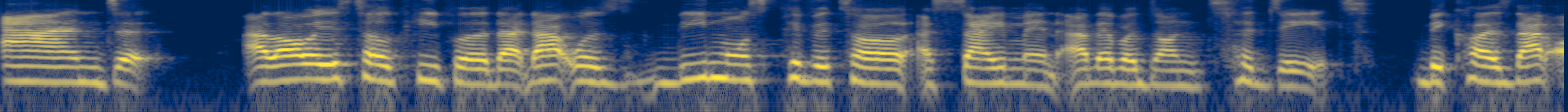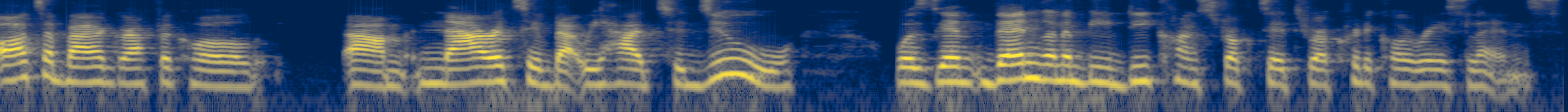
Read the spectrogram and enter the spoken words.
and I'll always tell people that that was the most pivotal assignment I've ever done to date because that autobiographical um, narrative that we had to do was then, then going to be deconstructed through a critical race lens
